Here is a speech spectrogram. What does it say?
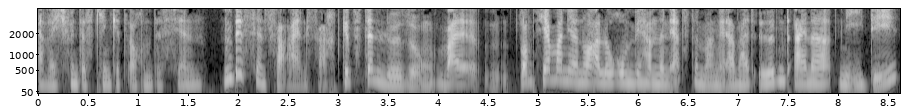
Aber ich finde, das klingt jetzt auch ein bisschen, ein bisschen vereinfacht. Gibt es denn Lösungen? Weil sonst jammern ja nur alle rum, wir haben einen Ärztemangel. Aber hat irgendeiner eine Idee?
